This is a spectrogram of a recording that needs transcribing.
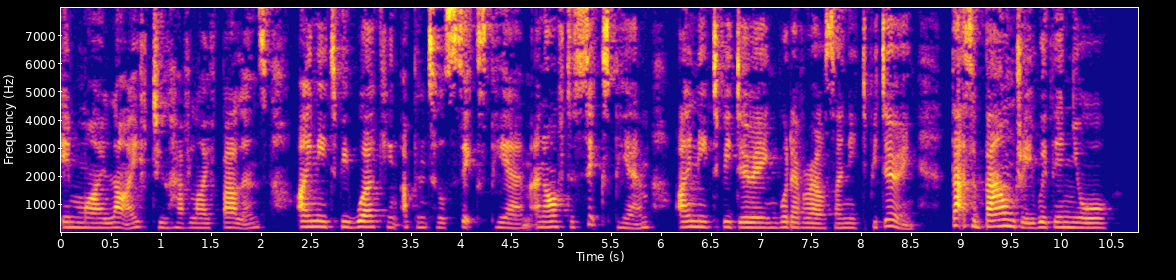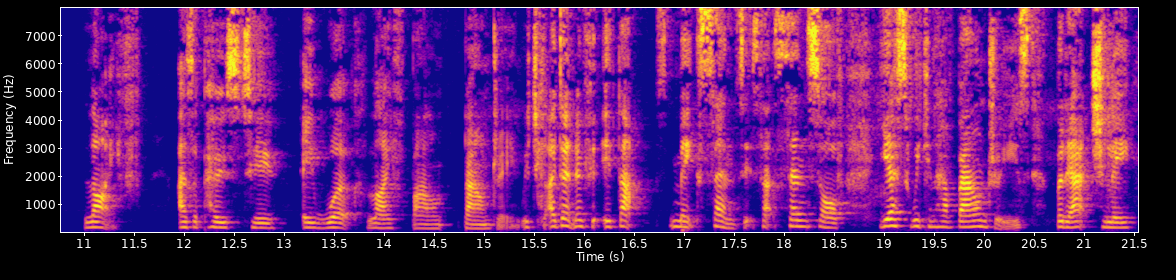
in my life, to have life balance, I need to be working up until 6 p.m. And after 6 p.m., I need to be doing whatever else I need to be doing. That's a boundary within your life as opposed to a work life boundary, which I don't know if, if that makes sense. It's that sense of, yes, we can have boundaries, but actually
